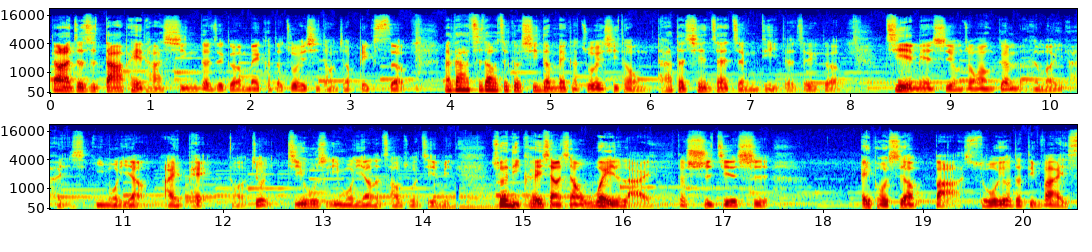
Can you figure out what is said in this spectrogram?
当然，这是搭配它新的这个 Mac 的作业系统叫 Big Sur。那大家知道这个新的 Mac 作业系统，它的现在整体的这个界面使用状况跟什么很一模一样，iPad 哦，就几乎是一模一样的操作界面。所以你可以想象未来的世界是 Apple 是要把所有的 device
